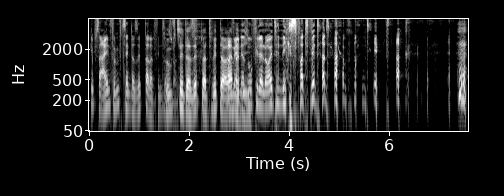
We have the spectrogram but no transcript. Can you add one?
Gibst du ein 15.07., dann findest du es schon. 15.07. Twitter Da werden ja so viele Leute nichts vertwittert haben an dem Tag.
